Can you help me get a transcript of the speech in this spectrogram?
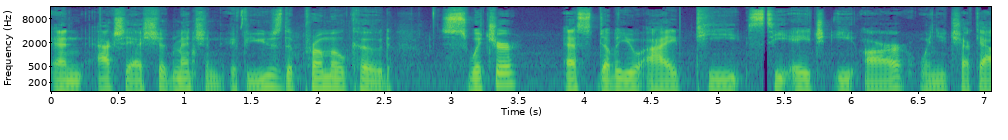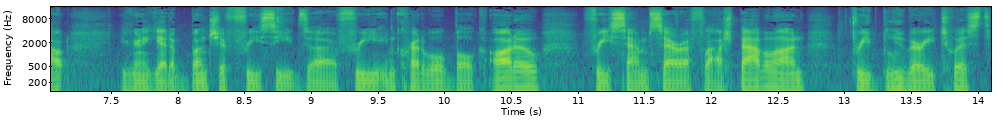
and actually i should mention if you use the promo code switcher s-w-i-t-c-h-e-r when you check out you're going to get a bunch of free seeds uh, free incredible bulk auto free samsara flash babylon free blueberry twist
